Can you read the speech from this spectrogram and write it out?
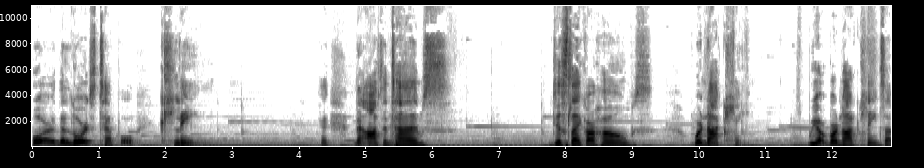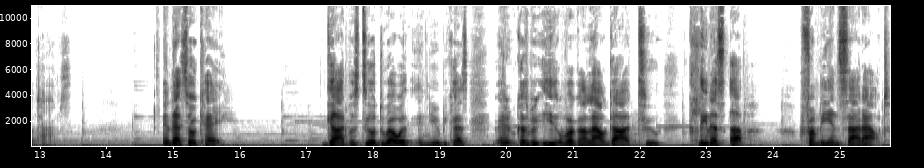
or the Lord's temple clean. Okay? Now, oftentimes, just like our homes, we're not clean. We are we're not clean sometimes. And that's okay. God will still dwell within you because because we, he, we're going to allow God to clean us up from the inside out.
